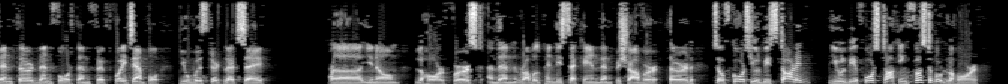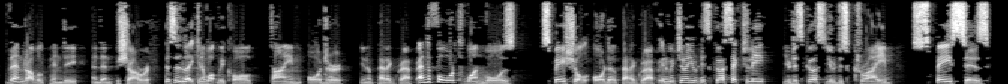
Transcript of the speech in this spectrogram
then third, then fourth, then fifth. For example, you visited, let's say, uh, you know, Lahore first, and then Rawalpindi second, then Peshawar third. So, of course, you'll be started, you will be, of course, talking first about Lahore, then Rawalpindi, and then Peshawar. This is like, you know, what we call time order, you know, paragraph. And the fourth one was spatial order paragraph, in which, you know, you discuss, actually, you discuss, you describe spaces.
